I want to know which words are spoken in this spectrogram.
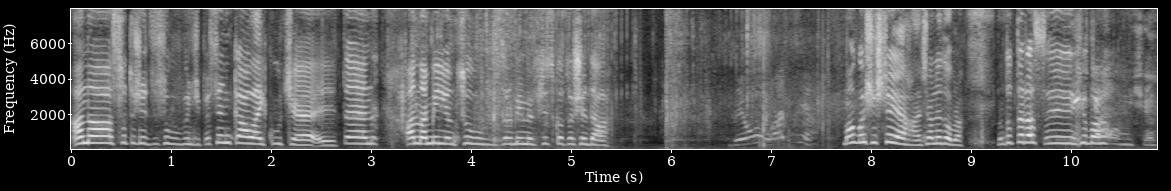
A na 100 tysięcy subów będzie piosenka, lajkujcie y, ten, a na milion subów zrobimy wszystko co się da. Było ładnie. Mogłeś jeszcze jechać, ale dobra. No to teraz y, chyba... Chciało mi się.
